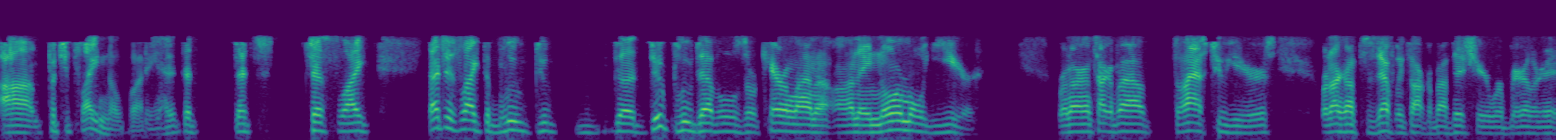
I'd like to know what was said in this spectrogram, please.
Um, but you played nobody. That, that's just like that's just like the blue Duke, the Duke Blue Devils or Carolina on a normal year. We're not going to talk about the last two years. We're not going to definitely talk about this year where Baylor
